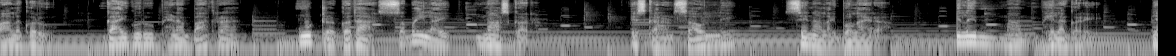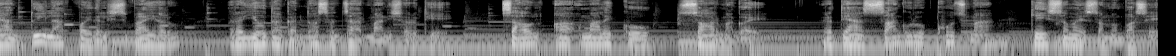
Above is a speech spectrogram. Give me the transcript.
बालकहरू गाई गोरु भेडा बाख्रा ऊँट र गधा सबैलाई नाश गर। यसकारण साउलले सेनालाई बोलाएर तेलैमा भेला गरे। यहाँ दुई लाख पैदल सिपाहीहरू र यहुदाका दस हजार मानिसहरू थिए। साउल अमालेकको सहरमा गए र त्यहाँ साँगुरो खोजमा केही समयसम्म बसे।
